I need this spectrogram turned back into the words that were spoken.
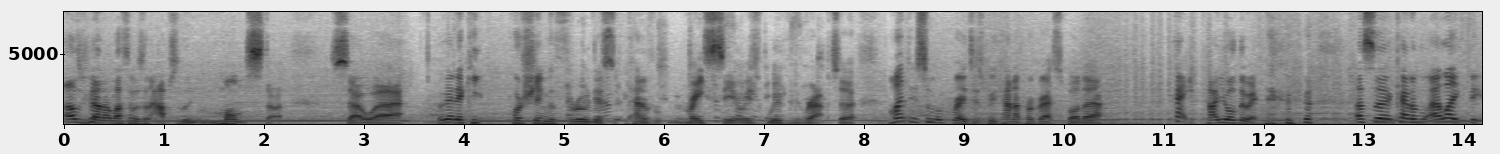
as we found out last time, was an absolute monster. So, uh, we're going to keep pushing through this kind of race series with the Raptor. Might do some upgrades as we kind of progress, but, uh, hey, how you all doing? that's uh, kind of I like the,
